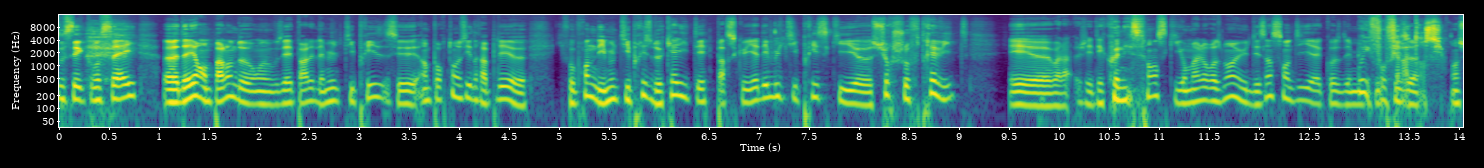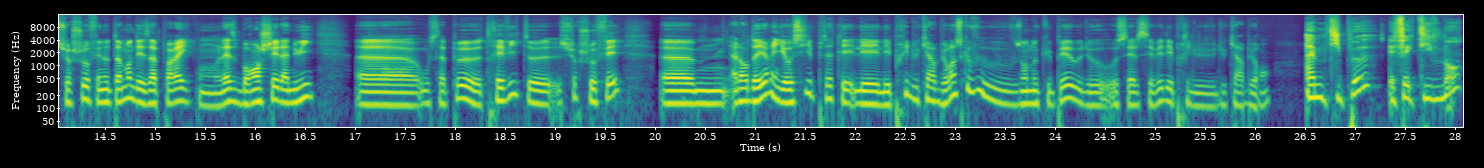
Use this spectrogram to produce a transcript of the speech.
tous ces conseils. Euh, d'ailleurs en parlant de, vous avez parlé de la multiprise, c'est important aussi de rappeler euh, qu'il faut prendre des multiprises de qualité parce qu'il y a des multiprises qui euh, surchauffent très vite. Et voilà, j'ai des connaissances qui ont malheureusement eu des incendies à cause des oui, faut faire attention. en surchauffe et notamment des appareils qu'on laisse brancher la nuit où ça peut très vite surchauffer. alors d'ailleurs, il y a aussi peut-être les, prix du carburant. Est-ce que vous vous en occupez au, CLCV des prix du carburant? Un petit peu, effectivement,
